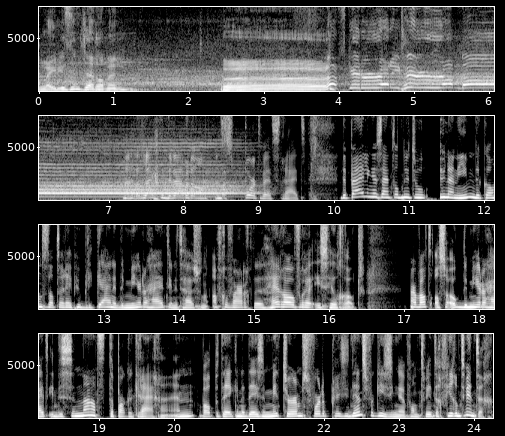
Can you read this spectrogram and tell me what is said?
ladies and gentlemen, uh, let's get sportwedstrijd. De peilingen zijn tot nu toe unaniem. De kans dat de Republikeinen de meerderheid in het Huis van Afgevaardigden heroveren is heel groot. Maar wat als ze ook de meerderheid in de Senaat te pakken krijgen? En wat betekenen deze midterms voor de presidentsverkiezingen van 2024?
